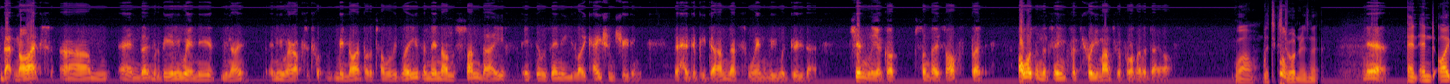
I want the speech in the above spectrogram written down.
that night um, and that would be anywhere near you know anywhere up to tw- midnight by the time we would leave and then on Sunday if, if there was any location shooting that had to be done that's when we would do that generally I got Sundays off but I was in the team for three months before I got a day off wow that's extraordinary isn't it yeah and and I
